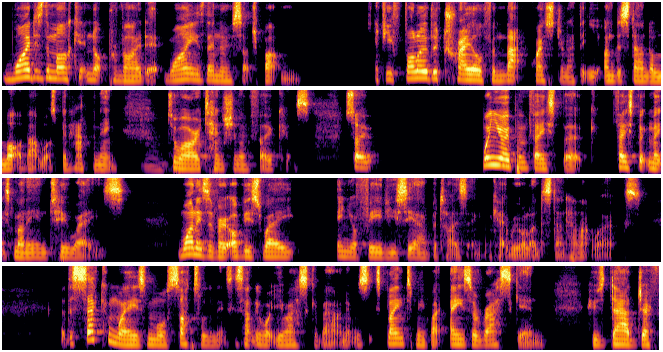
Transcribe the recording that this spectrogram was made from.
why does the market not provide it? Why is there no such button? If you follow the trail from that question, I think you understand a lot about what's been happening mm. to our attention and focus. So when you open Facebook, Facebook makes money in two ways. One is a very obvious way in your feed, you see advertising. Okay, we all understand how that works. But the second way is more subtle, and it's exactly what you ask about. And it was explained to me by Aza Raskin, whose dad, Jeff,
